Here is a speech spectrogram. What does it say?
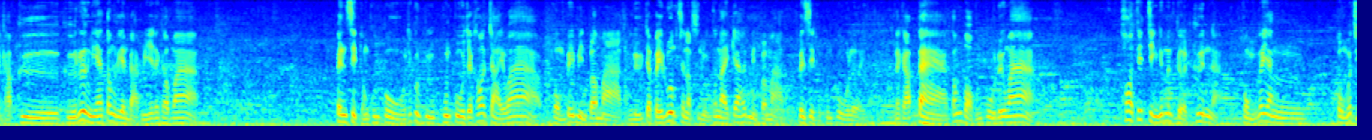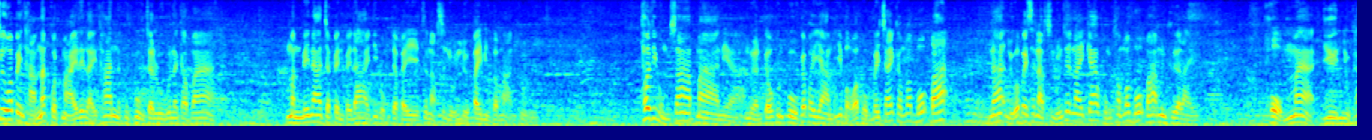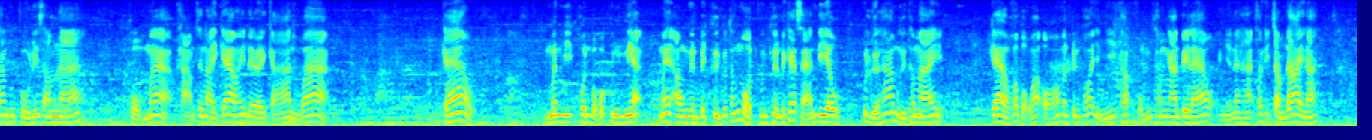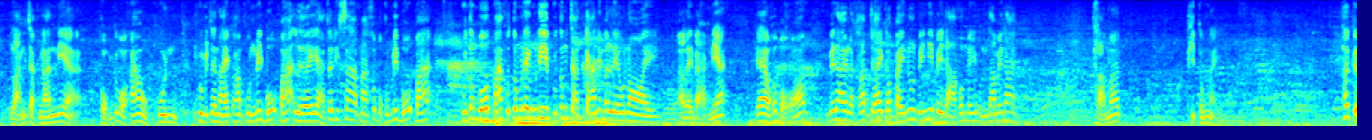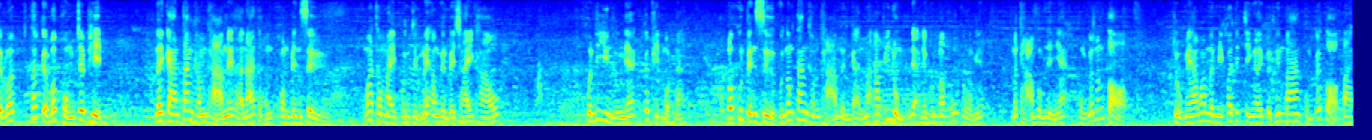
นะครับคือคือเรื่องนี้ต้องเรียนแบบนี้นะครับว่า เป็นสิทธิ์ของคุณปูที่คุณปูคุณปูจะเข้าใจว่าผมไปหมิ่นประมาท หรือจะไปร่วมสนับสนุนทนายแก้วให้หมิ่นประมาทเป็นสิทธิ์ของคุณปูเลยนะครับแต่ต้องบอกคุณปูด้วยว่า ข้อเท็จจริงที่มันเกิดขึ้นน่ะผมก็ยังผมก็เชื่อว่าเป็นถามนักกฎหมายหลายๆท่าน คุณปูจะรู้นะครับว่า มันไม่น่าจะเป็นไปได้ที่ผมจะไปสนับสนุนหรือไปหมิ่นประมาทคุณ เท่าที่ผมทราบมาเนี่ยเหมือนกับคุณปูก็พยายามที่จะบอกว่าผมไปใช้คำว่าโบ๊ะบะนะหรือว่าไปสนับสนุนทนายแก้วผมคำว่าโบ๊ะบะมันคืออะไร ผมอะยืนอยู่ข้างคุณปูด้วยซ้ำนะ ผมอะถามทนายแก้วให้ในรายการว่าแก้ว มันมีคนบอกว่าคุณเนี่ยไม่เอาเงินไปคืนเขาทั้งหมด คุณคืนไปแค่แสนเดียว คุณเหลือห้าหมื่นทำไม แก้วเขาบอกว่าอ๋อมันเป็นเพราะอย่างนี้ครับ ผมทำงานไปแล้วอย่างเงี้ยนะฮะเท่าที่จำได้นะ หลังจากนั้นเนี่ยผมก็บอกอ้าวคุณคุณเป็นทนายความคุณไม่โบ๊ะบะเลยอะเท่าที่ทราบมาเขาบอกคุณไม่โบ๊ะบะ คุณต้องโบ๊ะบะคุณต้องเร่งรีบคุณต้องจัดการให้มันเร็วหน่อยอะไรแบบเนี้ยแก้วเขาบอกอ๋อไม่ได้แล้วครับ จะให้เขาไปนู่นไปนี่ไปด่าคนไม่ผมทำไม่ได้ ถามว่าผิดตรงไหน ถ้าเกิดว่าถ้าเกิดว่าผมจะผิดในการตั้งคำถามในฐานะของคนเป็นสื่อ ว่าทำไมคุณถึงไม่เอาเงินไปใช้เขาคนที่ยืนตรงเนี้ยก็ผิดหมดนะ เพราะคุณเป็นสื่อคุณต้องตั้งคำถามเหมือนกันว่าเอาพี่หนุ่มเนี่ยอย่างคุณมาพูดกับผมเนี้ยมาถามผมอย่างเงี้ยผมก็ต้องตอบถูกไหมครับว่ามันมีข้อเท็จจริงอะไรเกิดขึ้นบ้าง ผมก็ตอบไป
